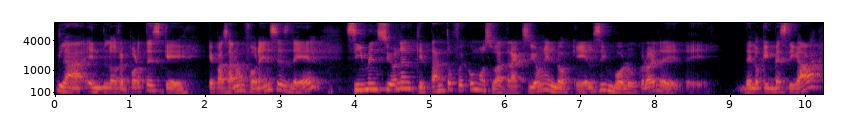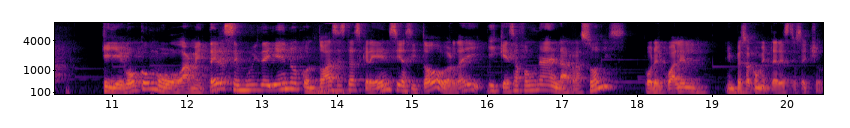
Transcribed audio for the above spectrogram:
la, en los reportes que, que pasaron forenses de él, sí mencionan que tanto fue como su atracción en lo que él se involucró de, de, de lo que investigaba, que llegó como a meterse muy de lleno con todas estas creencias y todo, ¿verdad? Y, que esa fue una de las razones por el cual él empezó a cometer estos hechos.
